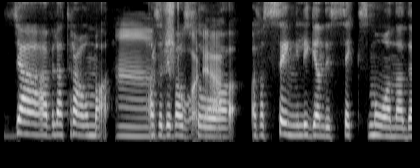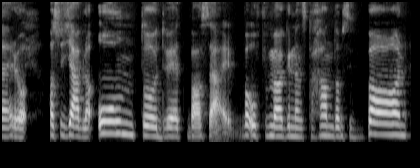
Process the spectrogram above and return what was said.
jävla trauma. Mm, Alltså det var så, det. att vara sängliggande i sex månader och ha så jävla ont och du vet bara så här, vara oförmögen att ens ta hand om sitt barn.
